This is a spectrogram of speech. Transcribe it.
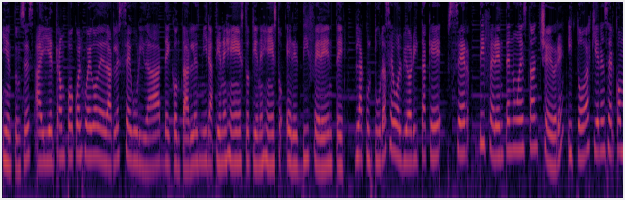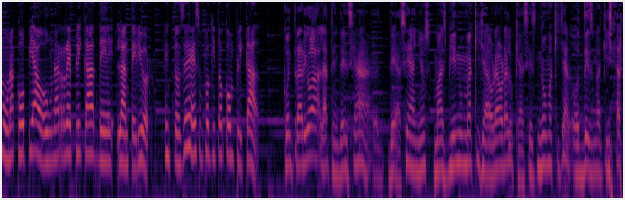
Y entonces ahí entra un poco el juego de darles seguridad, de contarles, mira, tienes esto, tienes esto, eres diferente. La cultura se volvió ahorita que ser diferente no es tan chévere y todas quieren ser como una copia o una réplica de la anterior. Entonces es un poquito complicado. Contrario a la tendencia de hace años, más bien un maquillador ahora lo que hace es no maquillar o desmaquillar,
